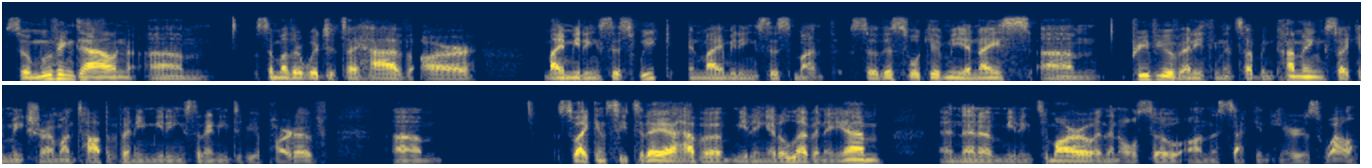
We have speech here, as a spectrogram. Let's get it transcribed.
So moving down, um, some other widgets I have are my meetings this week and my meetings this month. So this will give me a nice um, preview of anything that's up and coming so I can make sure I'm on top of any meetings that I need to be a part of. Um, so I can see today I have a meeting at 11 a.m. and then a meeting tomorrow and then also on the second here as well.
